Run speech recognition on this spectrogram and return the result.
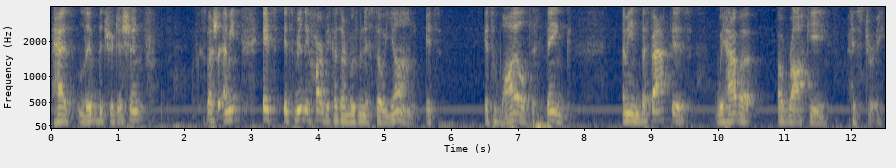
has lived the tradition especially i mean it's it's really hard because our movement is so young. It's it's wild to think i mean the fact is we have a, a rocky history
